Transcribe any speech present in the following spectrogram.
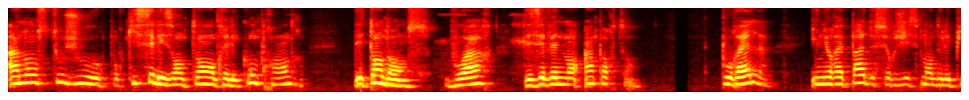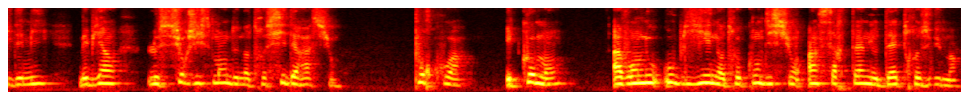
annonce toujours, pour qui sait les entendre et les comprendre, des tendances, voire des événements importants. Pour elle, il n'y aurait pas de surgissement de l'épidémie, mais bien le surgissement de notre sidération. Pourquoi et comment avons-nous oublié notre condition incertaine d'êtres humains?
